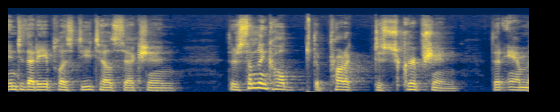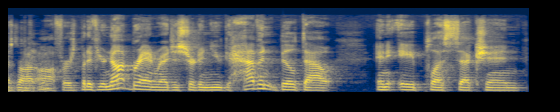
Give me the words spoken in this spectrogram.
into that A plus details section, there's something called the product description that Amazon mm-hmm. offers. But if you're not brand registered and you haven't built out an A plus section,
